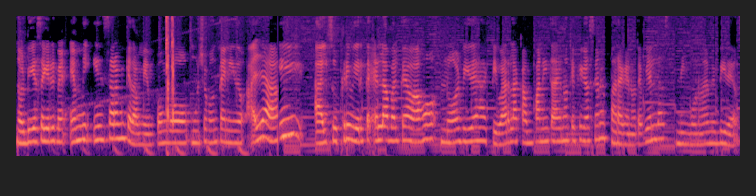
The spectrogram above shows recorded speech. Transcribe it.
No olvides seguirme en mi Instagram que también pongo mucho contenido allá. Y al suscribirte en la parte de abajo no olvides activar la campanita de notificaciones para que no te pierdas ninguno de mis videos.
